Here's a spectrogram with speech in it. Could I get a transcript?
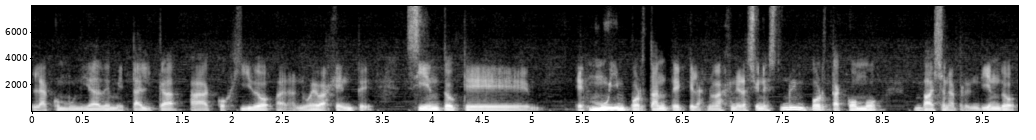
la comunidad de Metallica ha acogido a la nueva gente. Siento que es muy importante que las nuevas generaciones, no importa cómo, vayan aprendiendo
